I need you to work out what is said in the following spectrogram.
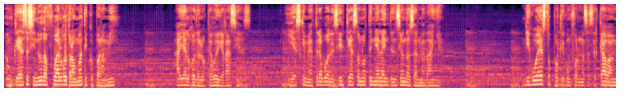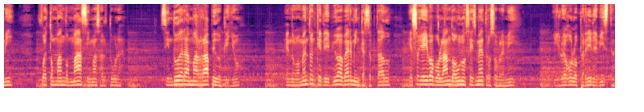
Aunque este sin duda fue algo traumático para mí, hay algo de lo que doy gracias, y es que me atrevo a decir que eso no tenía la intención de hacerme daño. Digo esto porque conforme se acercaba a mí, fue tomando más y más altura. Sin duda era más rápido que yo. En el momento en que debió haberme interceptado, eso ya iba volando a unos 6 metros sobre mí, y luego lo perdí de vista.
